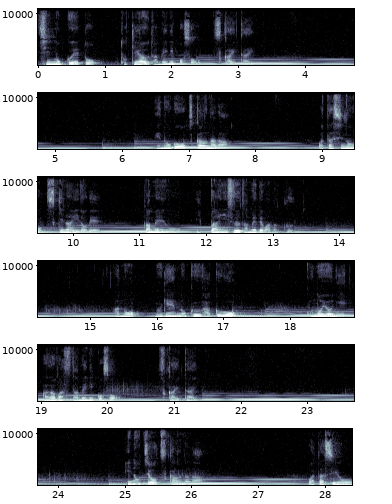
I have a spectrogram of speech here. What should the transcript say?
沈黙へと溶け合うためにこそ使いたい。の具を使うなら私の好きな色で画面をいっぱいにするためではなくあの無限の空白をこの世に表すためにこそ使いたい。命を使うなら私を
